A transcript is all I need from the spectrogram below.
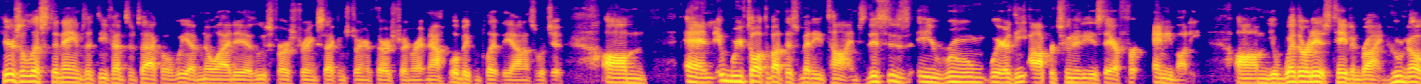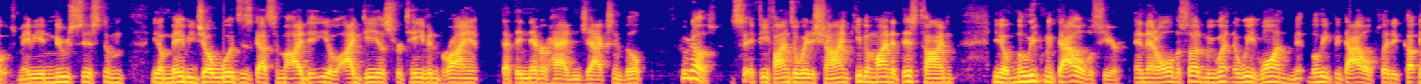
Here's a list of names at defensive tackle. We have no idea who's first string, second string, or third string right now. We'll be completely honest with you. Um, and we've talked about this many times. This is a room where the opportunity is there for anybody. Um, you, whether it is Taven Bryan, who knows? Maybe a new system. You know, maybe Joe Woods has got some idea, you know, ideas for Taven Bryant that they never had in Jacksonville. Who knows? If he finds a way to shine, keep in mind at this time, you know, Malik McDowell was here, and then all of a sudden we went into week one. Malik McDowell played a,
